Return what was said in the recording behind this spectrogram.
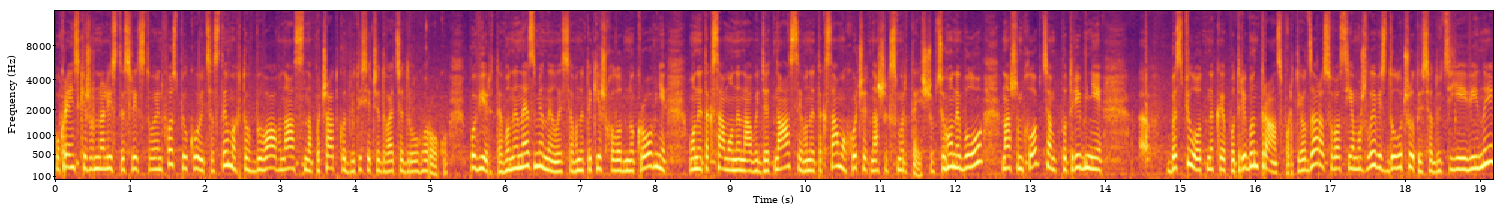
українські журналісти слідство інфо спілкуються з тими, хто вбивав нас на початку 2022 року. Повірте, вони не змінилися. Вони такі ж холоднокровні, вони так само ненавидять нас, і вони так само хочуть наших смертей. Щоб цього не було, нашим хлопцям потрібні е, безпілотники, потрібен транспорт. І от зараз у вас є можливість долучитися до цієї війни.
